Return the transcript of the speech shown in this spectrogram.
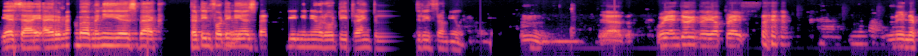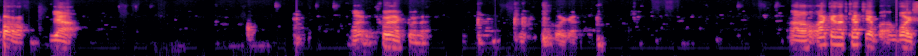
yes, I, I remember many years back, 13, 14 years back, being in your OT trying to injury from you. Mm. Yeah, we enjoyed your place. in Nepal. Yeah. Uh, 聞こえない聞こえない。声が。uh, I cannot catch your voice.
